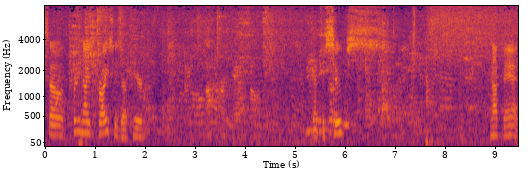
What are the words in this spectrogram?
So pretty nice prices up here. Got the soups. Not bad.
